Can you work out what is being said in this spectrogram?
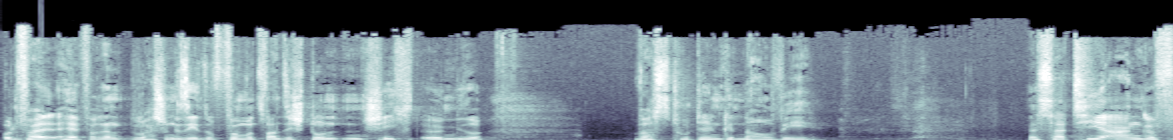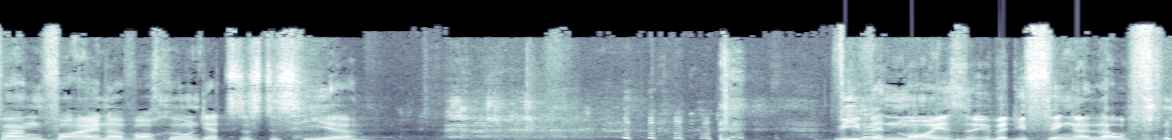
Unfallhelferin, du hast schon gesehen, so 25 Stunden Schicht irgendwie so, was tut denn genau weh? Es hat hier angefangen vor einer Woche und jetzt ist es hier. Wie wenn Mäuse über die Finger laufen.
